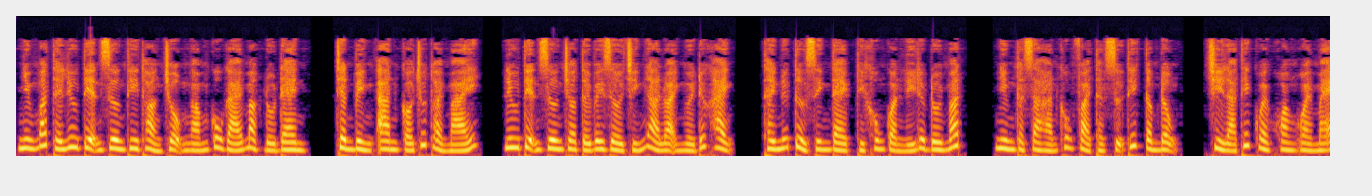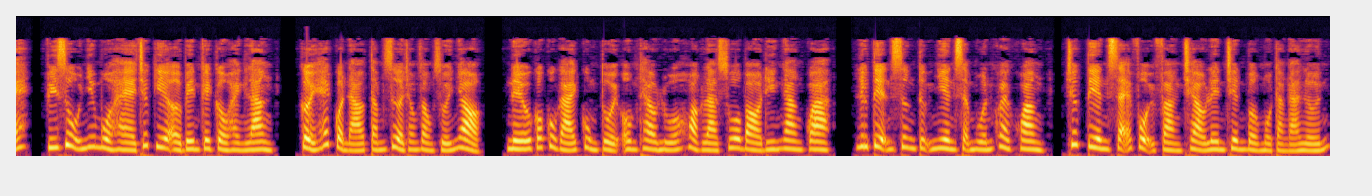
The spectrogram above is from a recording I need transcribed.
nhưng mắt thấy Lưu Tiện Dương thi thoảng trộm ngắm cô gái mặc đồ đen, Trần Bình An có chút thoải mái, Lưu Tiện Dương cho tới bây giờ chính là loại người đức hạnh, thấy nữ tử xinh đẹp thì không quản lý được đôi mắt, nhưng thật ra hắn không phải thật sự thích tâm động, chỉ là thích khoe khoang ngoài mẽ. Ví dụ như mùa hè trước kia ở bên cây cầu hành lang, cởi hết quần áo tắm rửa trong dòng suối nhỏ, nếu có cô gái cùng tuổi ôm theo lúa hoặc là xua bò đi ngang qua, Lưu Tiện Sưng tự nhiên sẽ muốn khoe khoang, trước tiên sẽ vội vàng trèo lên trên bờ một tảng đá lớn,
